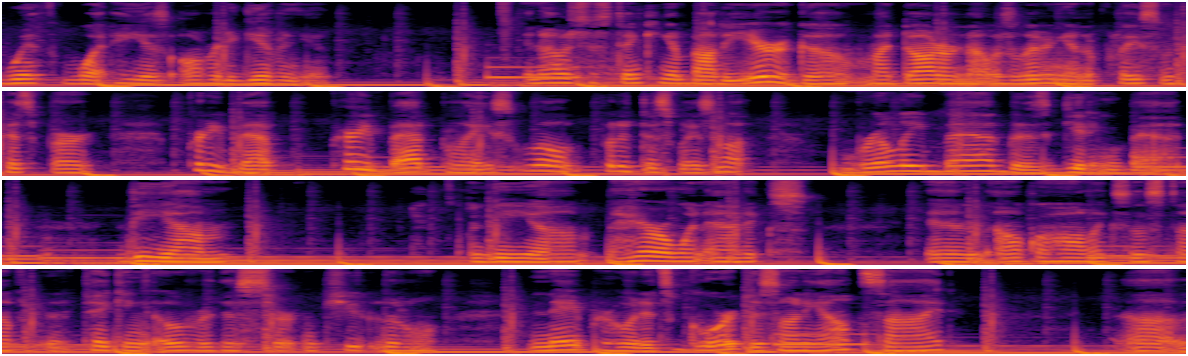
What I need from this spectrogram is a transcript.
with what he has already given you. And I was just thinking about a year ago, my daughter and I was living in a place in Pittsburgh, pretty bad, pretty bad place. Well, put it this way, it's not really bad, but it's getting bad. The um, the um, heroin addicts and alcoholics and stuff are taking over this certain cute little neighborhood. It's gorgeous on the outside, uh,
